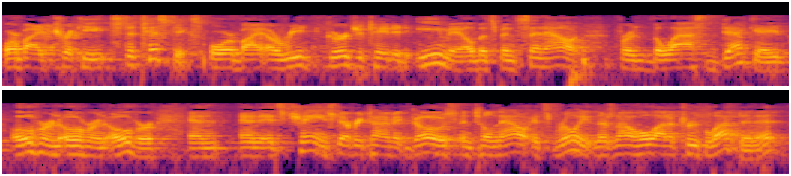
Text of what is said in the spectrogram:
or by tricky statistics or by a regurgitated email that's been sent out for the last decade over and over and over and, and it's changed every time it goes until now it's really, there's not a whole lot of truth left in it.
